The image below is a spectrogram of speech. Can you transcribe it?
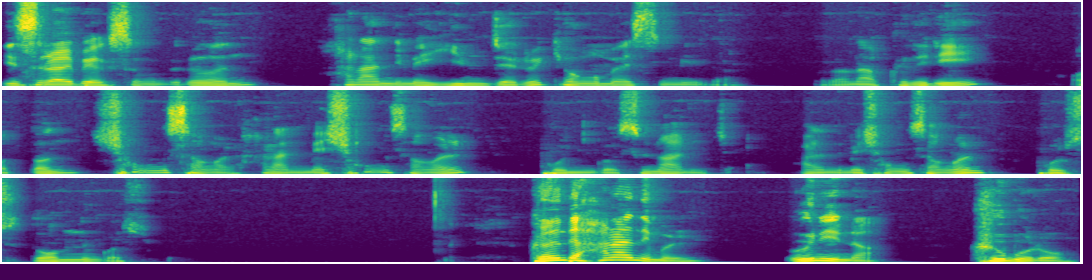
이스라엘 백성들은 하나님의 임재를 경험했습니다. 그러나 그들이 어떤 형상을 하나님의 형상을 본 것은 아니죠. 하나님의 형상은 볼 수도 없는 것이고. 그런데 하나님을 은이나 금으로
